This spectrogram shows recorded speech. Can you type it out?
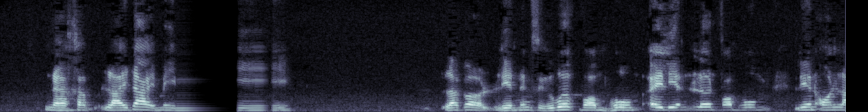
ำนะครับ รายได้ไม่มี แล้วก็เรียนหนังสือ work from home ไอเรียน learn from home เรียนออนไล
